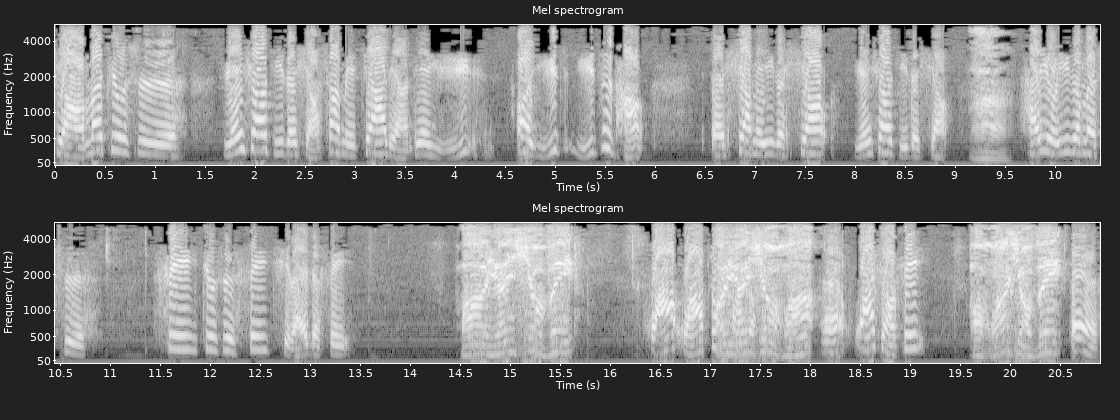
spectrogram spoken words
小嘛就是元宵节的小，上面加两点鱼，哦鱼鱼字旁，呃下面一个宵，元宵节的宵，啊。还有一个嘛是飞，就是飞起来的飞，啊，元宵飞，华华中啊，华的。袁笑华，呃，华小飞，啊，华小飞，嗯，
